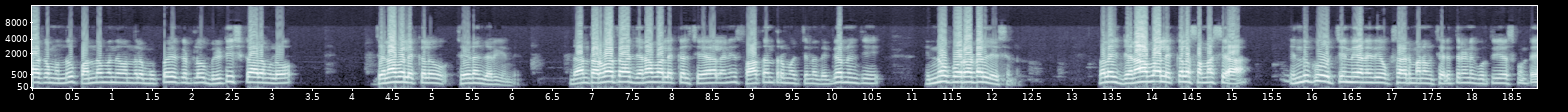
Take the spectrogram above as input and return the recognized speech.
రాకముందు పంతొమ్మిది వందల ముప్పై ఒకటిలో బ్రిటిష్ కాలంలో జనాభా లెక్కలు చేయడం జరిగింది. దాని తర్వాత జనాభా లెక్కలు చేయాలని స్వాతంత్రం వచ్చిన దగ్గర నుంచి ఎన్నో పోరాటాలు చేసిండ్రు. ఇవాళ ఈ జనాభా లెక్కల సమస్య ఎందుకు వచ్చింది అనేది ఒకసారి మనం చరిత్రని గుర్తు చేసుకుంటే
